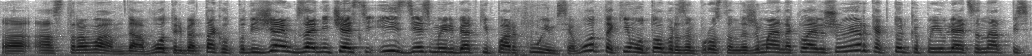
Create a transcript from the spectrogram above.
э, островам. Да, вот, ребят, так вот подъезжаем к задней части, и здесь мы, ребятки, паркуемся. Вот таким вот образом, просто нажимая на клавишу R, как только появляется надпись,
